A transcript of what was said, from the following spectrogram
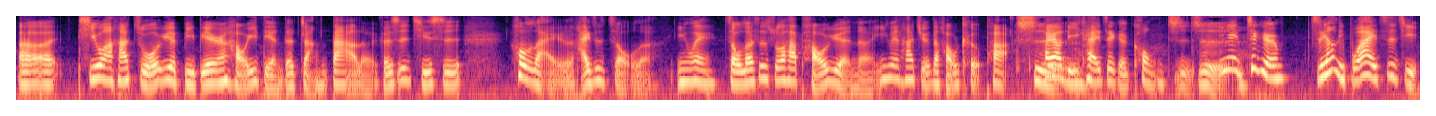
呃，希望他卓越比别人好一点的长大了。可是其实后来孩子走了，因为走了是说他跑远了，因为他觉得好可怕，是他要离开这个控制，是因为这个人。只要你不爱自己，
